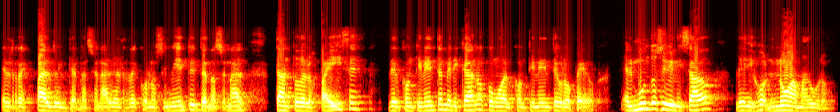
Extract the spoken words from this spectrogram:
el respaldo internacional, el reconocimiento internacional tanto de los países del continente americano como del continente europeo. El mundo civilizado le dijo no a Maduro.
